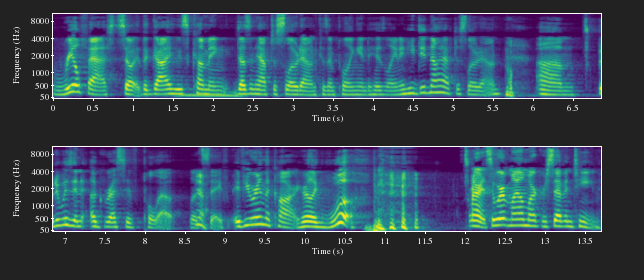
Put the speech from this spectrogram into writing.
real fast, so the guy who's coming doesn't have to slow down because I'm pulling into his lane, and he did not have to slow down. Um, but it was an aggressive pull out. Let's Yeah. say if you were in the car, you're like, whoa. all right, so we're at mile marker 17.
